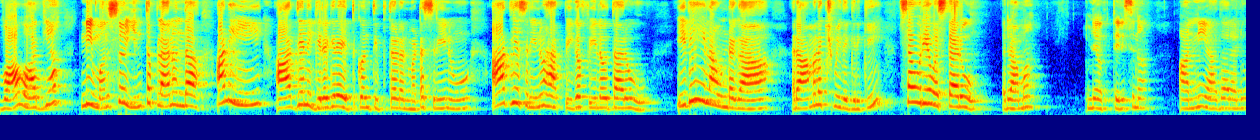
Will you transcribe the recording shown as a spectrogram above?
వావ్ ఆద్య నీ మనసులో ఇంత ప్లాన్ ఉందా? అని ఆద్యని గిరగిర ఎత్తుకొని తిప్పుతాడనమాట శ్రీను. ఆద్య శ్రీను హ్యాపీగా ఫీల్ అవుతారు. ఇది ఇలా ఉండగా రామలక్ష్మి దగ్గరికి శౌర్య వస్తారు. రామ నాకు తెలిసిన అన్ని ఆధారాలు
